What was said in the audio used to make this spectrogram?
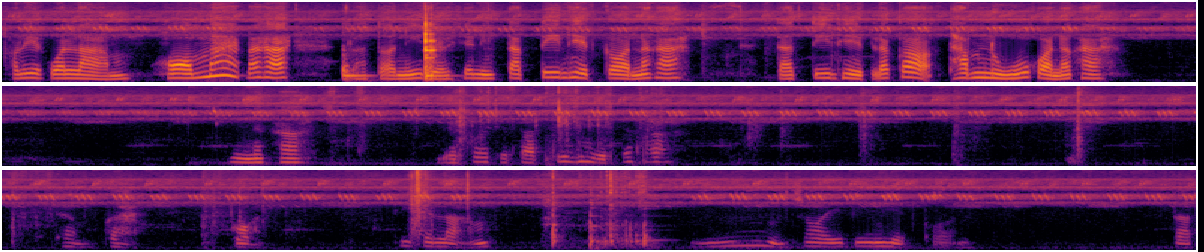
เขาเรียกว่าหลามหอมมากนะคะแล้วตอนนี้เดี๋ยวเจะนิงตัดตีนเห็ดก่อนนะคะ ตัดตีนเห็ดแล้วก็ทำหนูก่อนนะคะนี่นะคะ เดี๋ยวก็จะตัดตีนเห็ดนะคะทำการก่อนที่จะหลามอืมซอยตีนเห็ดก่อน ตัด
